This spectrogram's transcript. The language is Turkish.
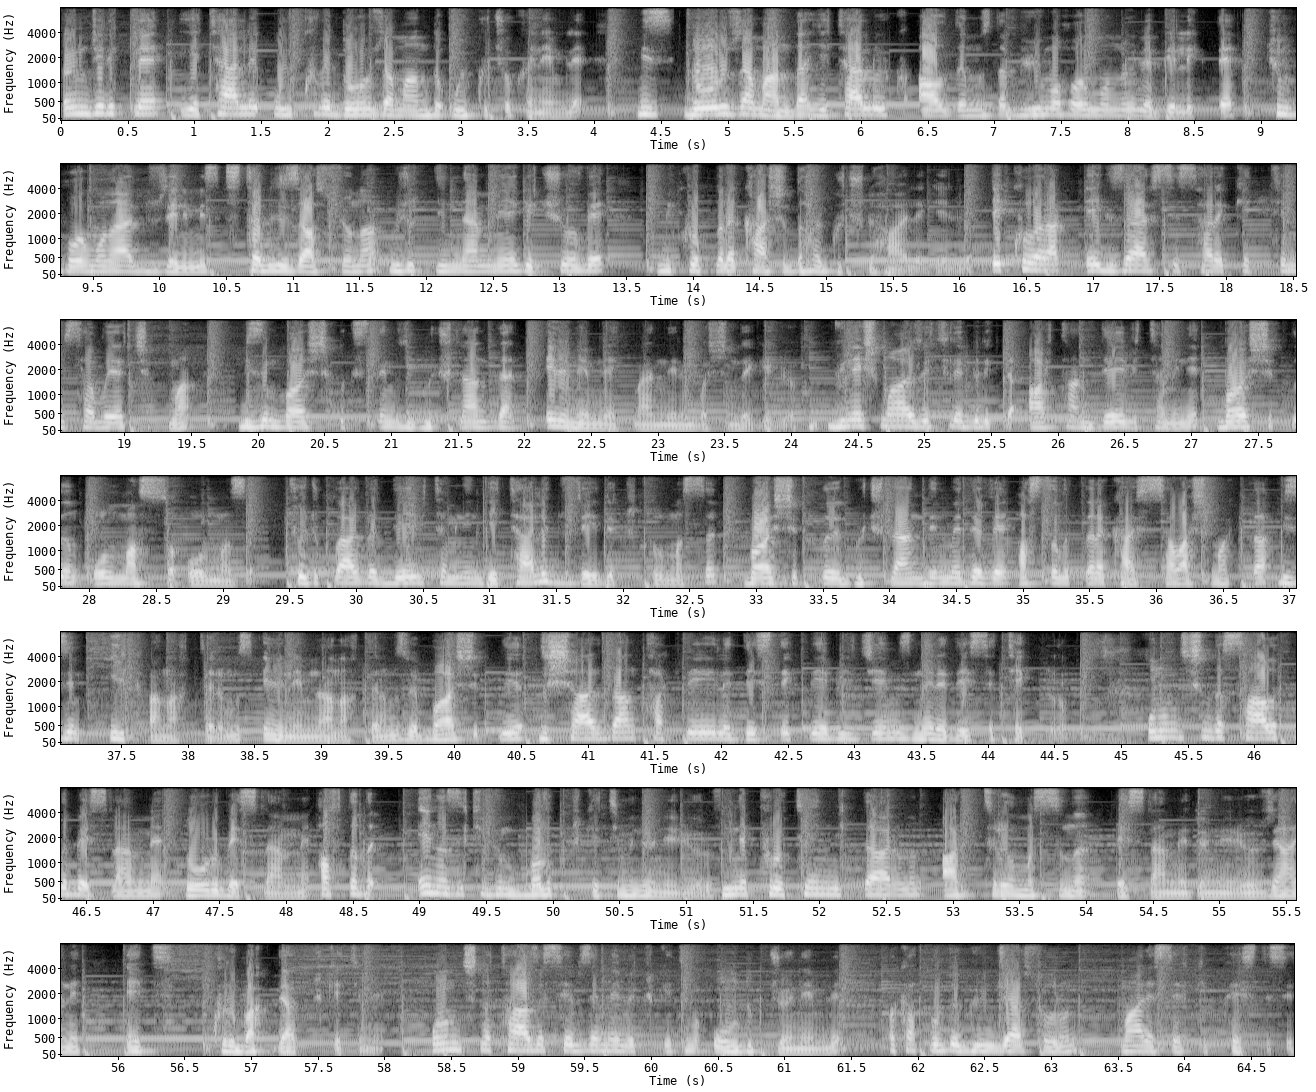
Öncelikle yeterli uyku ve doğru zamanda uyku çok önemli. Biz doğru zamanda yeterli uyku aldığımızda büyüme hormonuyla birlikte tüm hormonal düzenimiz stabilizasyona, vücut dinlenmeye geçiyor ve mikroplara karşı daha güçlü hale geliyor. Ek olarak egzersiz, hareket, temiz havaya çıkma bizim bağışıklık sistemimizi güçlendiren en önemli etmenlerin başında geliyor. Güneş maruziyetiyle birlikte artan D vitamini bağışıklığın olmazsa olmazı. Çocuklarda D vitaminin yeterli düzeyde tutulması bağışıklığı güçlendirmede ve hastalıklara karşı savaşmakta bizim ilk anahtarımız, en önemli anahtarımız ve bağışıklığı dışarıdan takviyeyle destekleyebileceğimiz neredeyse tek durum. Onun dışında sağlıklı beslenme, doğru beslenme, haftada en az iki gün balık tüketimini öneriyoruz. Yine protein miktarının arttırılmasını beslenmede öneriyoruz. Yani et, kuru bakliyat tüketimi. Onun dışında taze sebze meyve tüketimi oldukça önemli. Fakat burada güncel sorun maalesef ki pestisit.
